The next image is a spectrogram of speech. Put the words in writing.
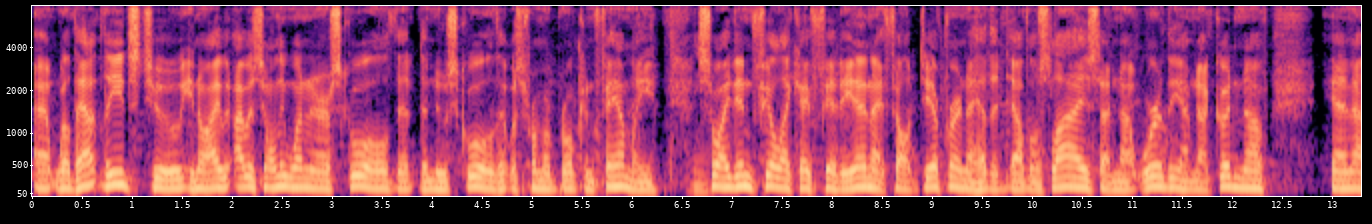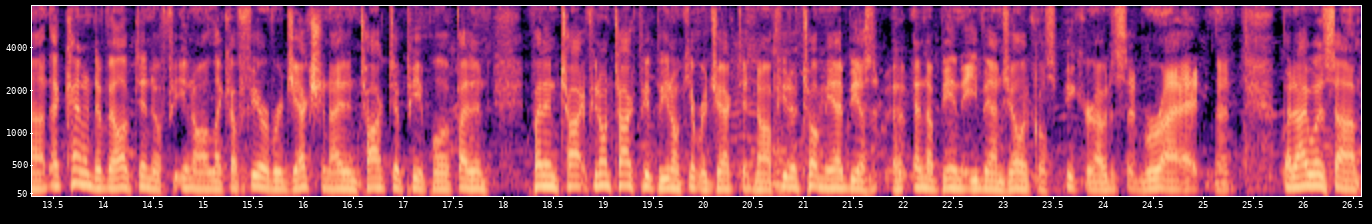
uh, well, that leads to, you know, I, I was the only one in our school, that the new school, that was from a broken family. Mm-hmm. So I didn't feel like I fit in. I felt different. I had the devil's lies. I'm not worthy. I'm not good enough and uh, that kind of developed into you know like a fear of rejection. I didn't talk to people. If I didn't, if I didn't talk, if you don't talk to people, you don't get rejected. Now, if you'd have told me I'd be a, end up being an evangelical speaker, I would have said right. But I was um,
